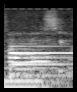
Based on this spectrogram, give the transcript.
Six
